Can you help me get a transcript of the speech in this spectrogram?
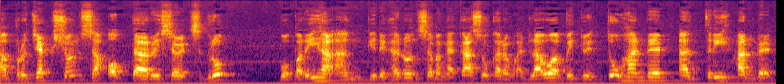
Ang projection sa Opta Research Group pariha ang gidaghanon sa mga kaso karong adlaw between 200 and 300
